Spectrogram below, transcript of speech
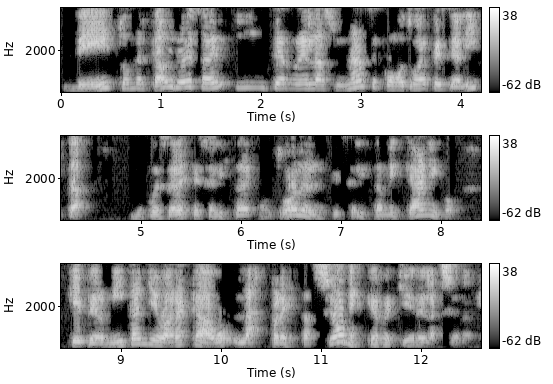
de estos mercados y debe saber interrelacionarse con otros especialistas. No puede ser especialista de control, el especialista mecánico, que permitan llevar a cabo las prestaciones que requiere el accionamiento.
